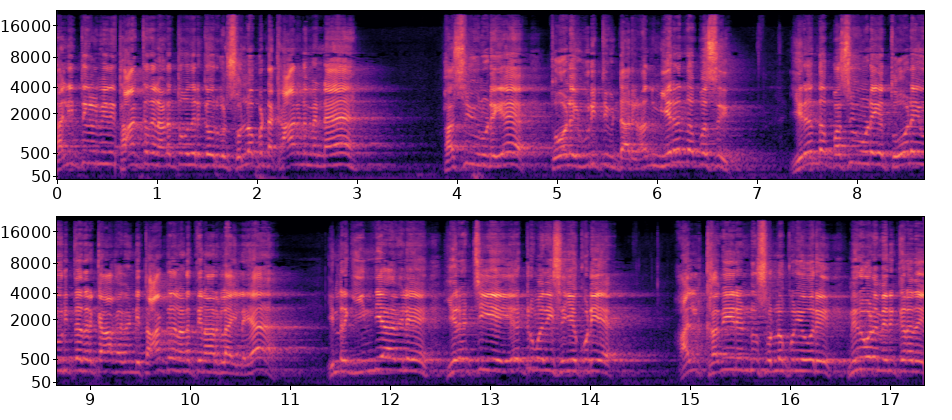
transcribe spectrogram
தலித்துகள் மீது தாக்குதல் நடத்துவதற்கு அவர்கள் சொல்லப்பட்ட காரணம் என்ன? பசுவினுடைய தோலை உரித்து விட்டார்கள். அதுவும் இறந்த பசு. இறந்த பசுவினுடைய தோலை உரித்ததற்காக வேண்டி தாக்குதல் நடத்தினார்களா இல்லையா? இன்றைக்கு இந்தியாவிலே இறைச்சியை ஏற்றுமதி செய்யக்கூடிய அல் கபீர் என்று சொல்லக்கூடிய ஒரு நிறுவனம் இருக்கிறது.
